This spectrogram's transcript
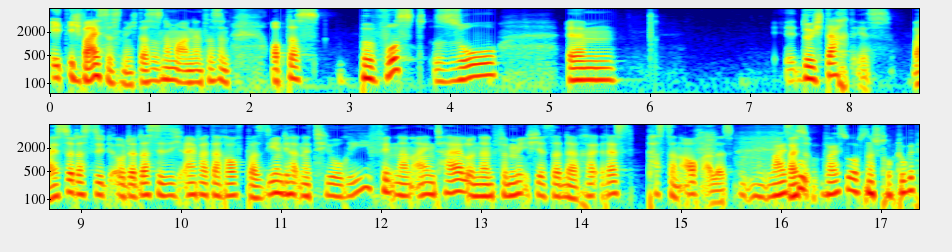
ich, ich weiß es nicht, das ist nochmal ein interessant, ob das bewusst so ähm, äh, durchdacht ist. Weißt du, dass die, oder dass sie sich einfach darauf basieren, die hat eine Theorie, finden dann einen Teil und dann für mich ist dann der Re- Rest, passt dann auch alles. Weißt, Weißt du, weißt du, ob es eine Struktur gibt?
